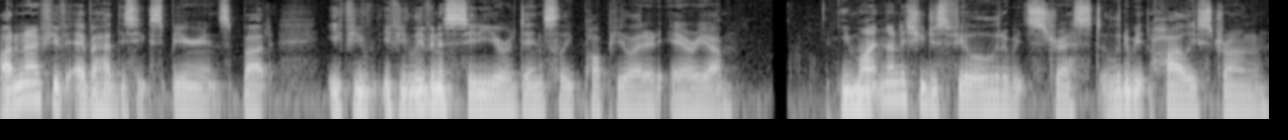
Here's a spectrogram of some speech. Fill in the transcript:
I don't know if you've ever had this experience, but if you if you live in a city or a densely populated area, you might notice you just feel a little bit stressed, a little bit highly strung,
